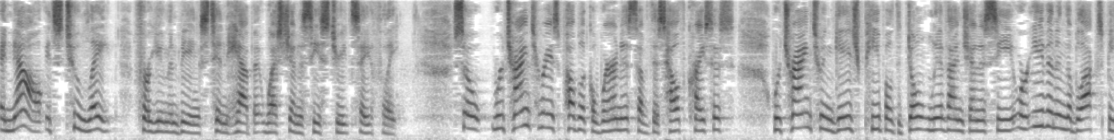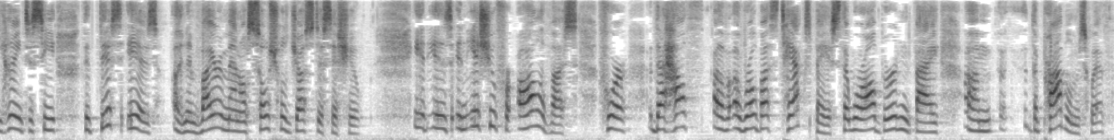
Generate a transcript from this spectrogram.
And now it's too late for human beings to inhabit West Genesee Street safely. So we're trying to raise public awareness of this health crisis. We're trying to engage people that don't live on Genesee or even in the blocks behind to see that this is an environmental social justice issue. It is an issue for all of us for the health of a robust tax base that we're all burdened by um, the problems with.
